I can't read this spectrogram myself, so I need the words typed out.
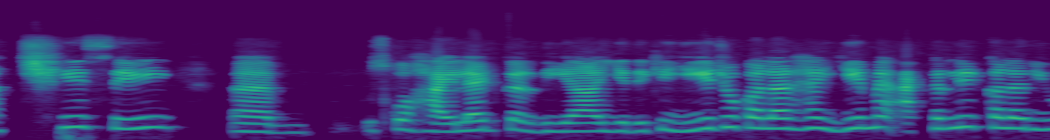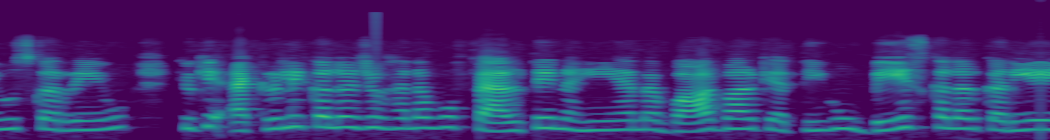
अच्छे अच्छे से उसको हाईलाइट कर दिया, ये देखिए, ये जो कलर है, ये मैं एक्रेलिक कलर यूज़ कर रही हूँ, क्योंकि एक्रेलिक कलर जो है ना, वो फैलते नहीं है। मैं बार बार कहती हूँ बेस कलर करिए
